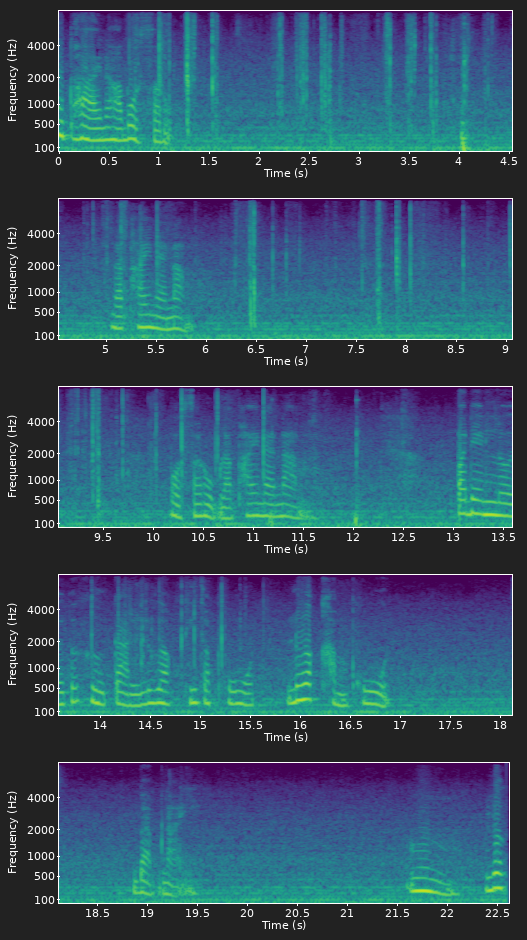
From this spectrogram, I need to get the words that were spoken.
สุดท้ายนะคะ บทสรุป และไพ่แนะนบทสรุปและไพ่แนะนำ ประเด็นเลยก็คือการเลือกที่จะพูด เลือกคำพูด แบบไหน อืม เลือก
